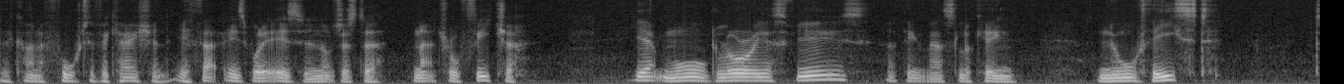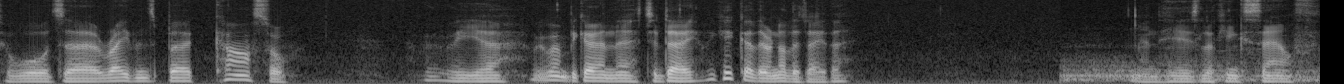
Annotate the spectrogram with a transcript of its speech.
the kind of fortification, if that is what it is and not just a natural feature. Yet more glorious views. I think that's looking northeast towards uh, Ravensburgh Castle. We, uh, we won't be going there today. We could go there another day though. And here's looking south.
